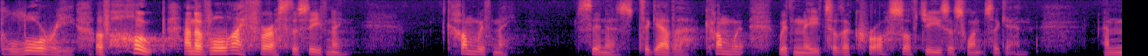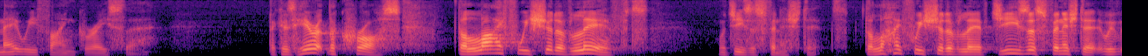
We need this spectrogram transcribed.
glory, of hope, and of life for us this evening. Come with me, sinners, together. Come with, me to the cross of Jesus once again. And may we find grace there. Because here at the cross, the life we should have lived, well, Jesus finished it. The life we should have lived, Jesus finished it. We've,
